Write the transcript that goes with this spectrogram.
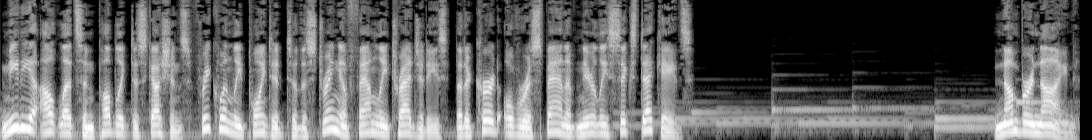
Media outlets and public discussions frequently pointed to the string of family tragedies that occurred over a span of nearly six decades. Number 9.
